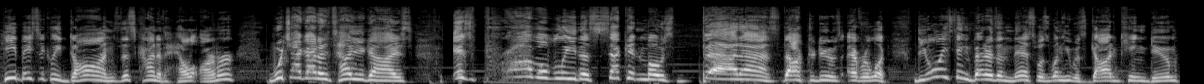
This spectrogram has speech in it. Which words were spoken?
he basically dons this kind of hell armor, which I gotta tell you guys, is probably the second most badass Doctor Doom's ever looked. The only thing better than this was when he was God King Doom,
